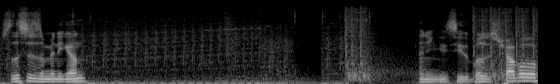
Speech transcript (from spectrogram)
So this is a minigun. And you can see the bullets travel.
